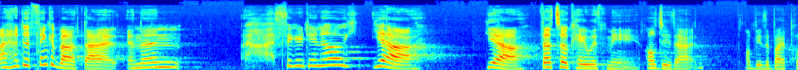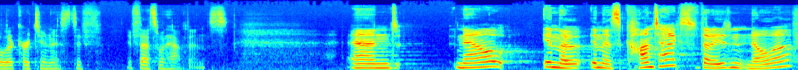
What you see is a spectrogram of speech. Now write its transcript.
I had to think about that, and then I figured, you know, yeah, yeah, that's okay with me. I'll do that. I'll be the bipolar cartoonist if, if that's what happens. And now, in, the, in this context that I didn't know of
